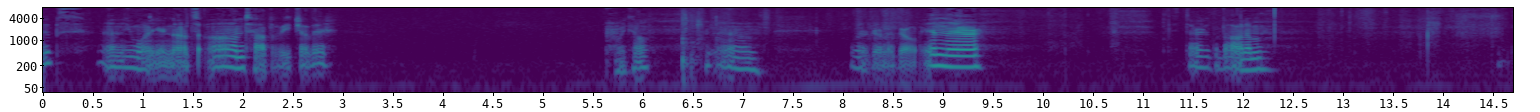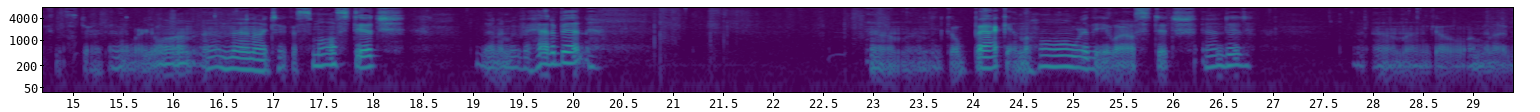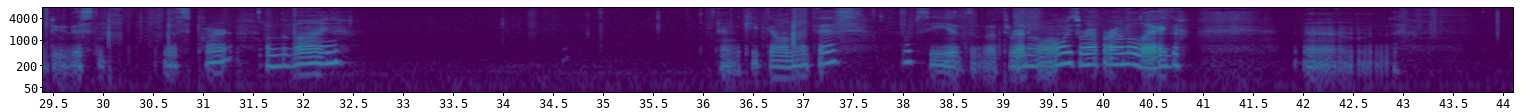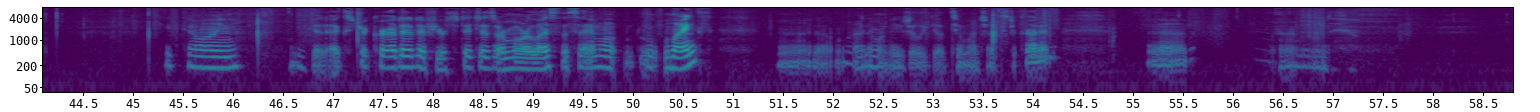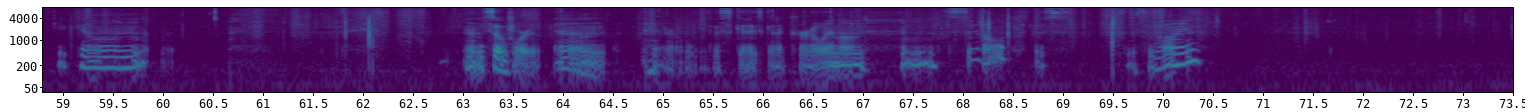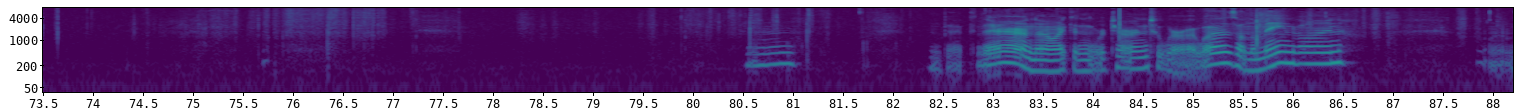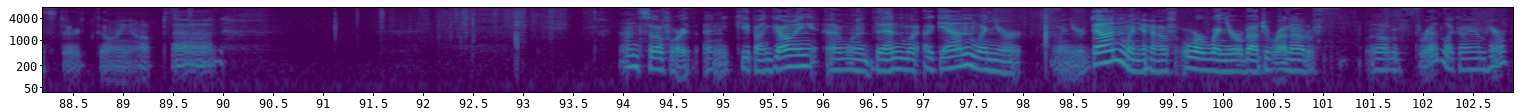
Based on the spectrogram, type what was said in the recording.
Oops. And you want your knots on top of each other. There we go. And we're gonna go in there. Start at the bottom. Start anywhere you want. And then I take a small stitch. Then I move ahead a bit. And then go back in the hole where the last stitch ended. And then go, I'm going to do this, this part of the vine. And keep going like this. Whoopsie, the thread will always wrap around a leg and keep going. You get extra credit if your stitches are more or less the same length. I don't, I don't usually get too much extra credit. And keep going. And so forth. And this guy's going to curl in on himself, this, this vine. And back there, and now I can return to where I was on the main vine and start going up that and so forth and you keep on going and when then again when you're when you're done when you have or when you're about to run out of out of thread like I am here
